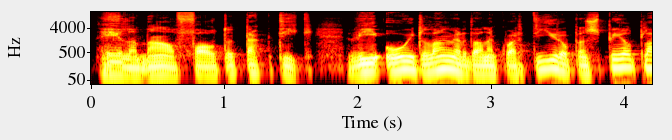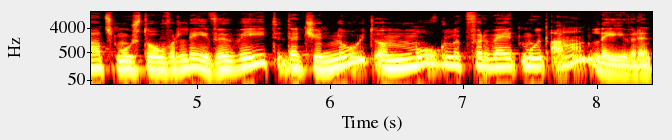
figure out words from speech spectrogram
Helemaal foute tactiek. Wie ooit langer dan een kwartier op een speelplaats moest overleven, weet dat je nooit een mogelijk verwijt moet aanleveren.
